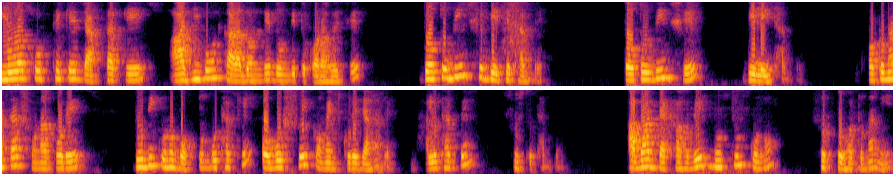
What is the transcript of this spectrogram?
লোয়ার কোর্ট থেকে ডাক্তারকে আজীবন কারাদণ্ডে দণ্ডিত করা হয়েছে। যতদিন সে বেঁচে থাকবে, ততদিন সে জেলেই থাকবে। ঘটনাটা শোনার পরে যদি কোনো বক্তব্য থাকে, অবশ্যই কমেন্ট করে জানাবেন। ভালো থাকবেন, সুস্থ থাকবেন। আবার দেখা হবে নতুন কোনো সত্য ঘটনা নিয়ে।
